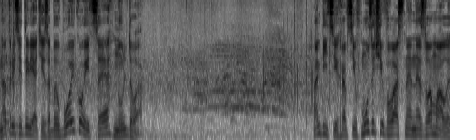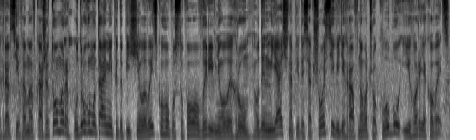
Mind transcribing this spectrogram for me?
На 39-й забив Бойко, і це 0-2. Амбіції гравців музичів власне не зламали гравців МФК Житомир. У другому таймі підопічні Левицького поступово вирівнювали гру. Один м'яч на 56-й відіграв новачок клубу Ігор Яковець.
